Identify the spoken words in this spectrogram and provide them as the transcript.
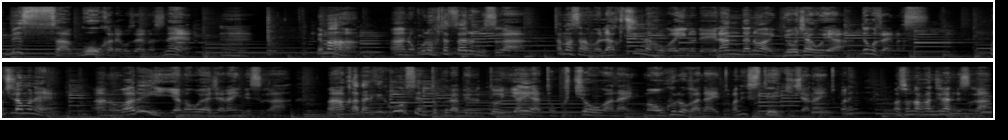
メッサ豪華でございますね。うん。で、まあ、あの、この2つあるんですが、タマさんは楽ちんな方がいいので選んだのは餃子小屋でございます。こちらもね、あの悪い山小屋じゃないんですが、まあ、赤岳高専と比べるとやや特徴がない、まあ、お風呂がないとかね、ステーキじゃないとかね、まあ、そんな感じなんですが、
